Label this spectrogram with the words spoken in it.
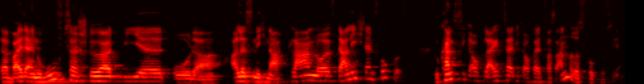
da, weil dein Ruf zerstört wird oder alles nicht nach Plan läuft, da liegt dein Fokus. Du kannst dich auch gleichzeitig auf etwas anderes fokussieren.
